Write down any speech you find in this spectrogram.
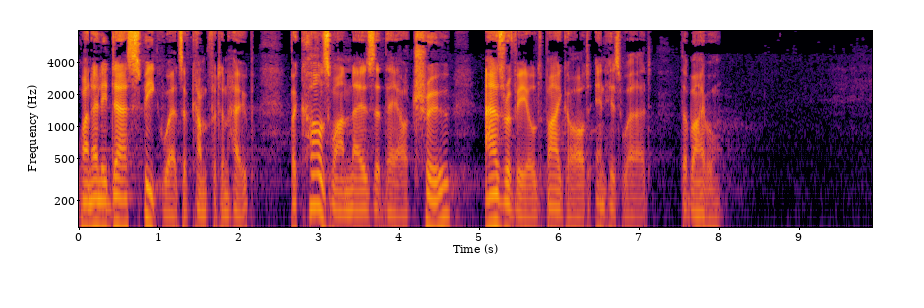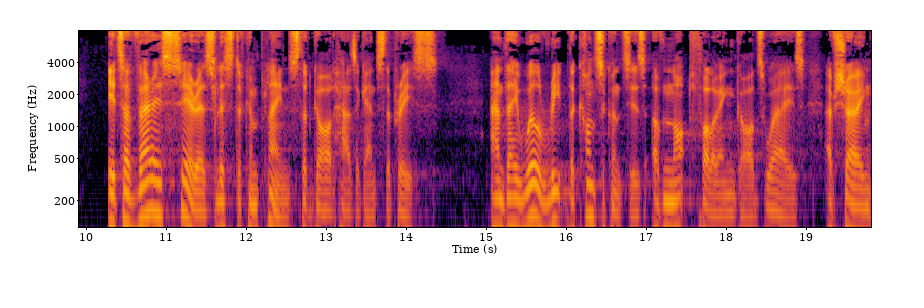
One only dares speak words of comfort and hope because one knows that they are true as revealed by God in His Word, the Bible. It's a very serious list of complaints that God has against the priests, and they will reap the consequences of not following God's ways, of showing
